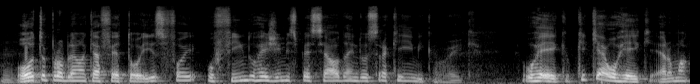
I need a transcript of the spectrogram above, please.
Uhum. Outro problema que afetou isso foi o fim do regime especial da indústria química. O reiki. O reiki. O que, que é o reiki? Era uma,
